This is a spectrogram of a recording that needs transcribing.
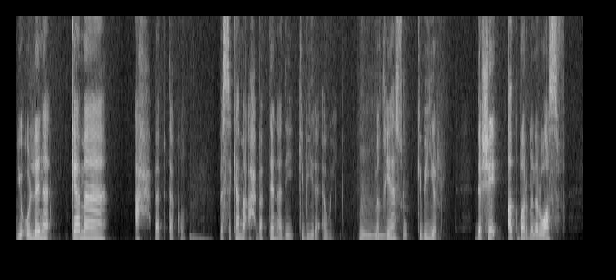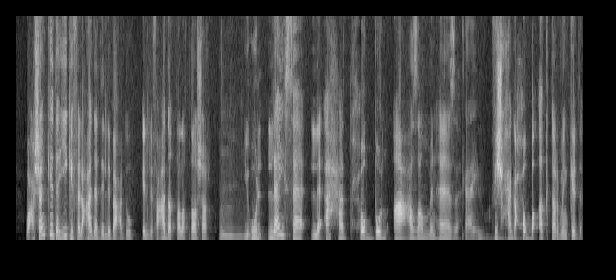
يقول لنا كما أحببتكم. بس كما أحببتنا دي كبيرة قوي. مقياسه كبير. ده شيء أكبر من الوصف. وعشان كده يجي في العدد اللي بعده اللي في عدد 13 مم. يقول ليس لأحد حب أعظم من هذا. أيوة. مفيش حاجة حب أكتر من كده.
